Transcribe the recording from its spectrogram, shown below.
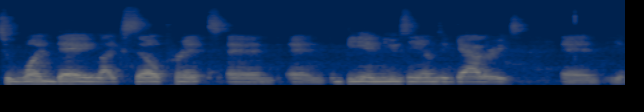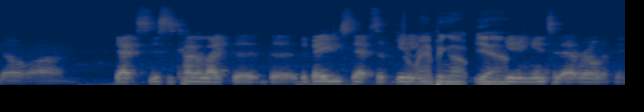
to one day like sell prints and and be in museums and galleries and you know um, that's this is kind of like the, the the baby steps of The getting ramping up. Yeah. getting into that realm of things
